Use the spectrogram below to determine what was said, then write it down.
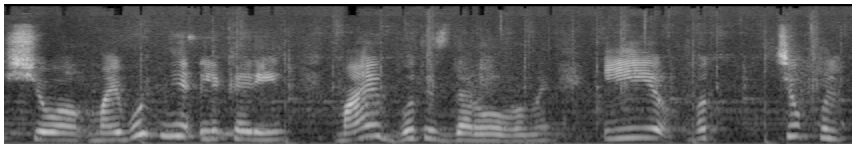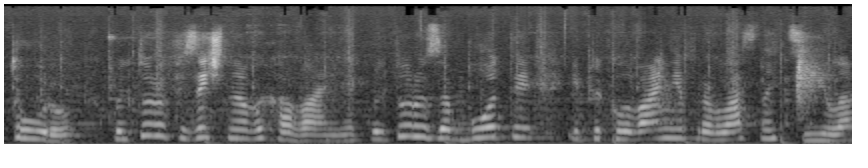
що майбутні лікарі мають бути здоровими, і от цю культуру, культуру фізичного виховання, культуру заботи і піклування про власне тіло,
